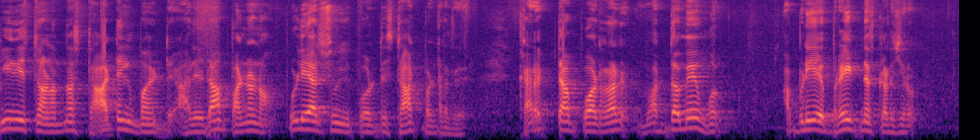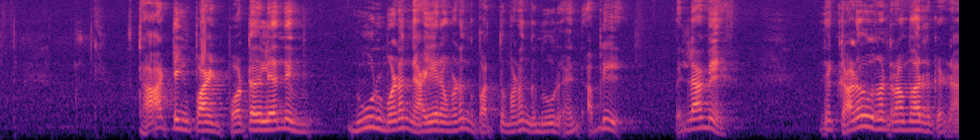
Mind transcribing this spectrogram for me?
வீரியஸ்தானம் தான் ஸ்டார்டிங் பாயிண்ட்டு அதுதான் பண்ணணும். புள்ளியார் சூழி போட்டு ஸ்டார்ட் பண்ணுறது கரெக்டாக போடுறார் மொத்தமே அப்படியே பிரைட்னஸ் கிடச்சிரும். ஸ்டார்டிங் பாயிண்ட் போட்டதுலேருந்து நூறு மடங்கு ஆயிரம் மடங்கு பத்து மடங்கு நூறு அப்படி எல்லாமே இது கனவு காண்ற மாதிரி இருக்குன்னா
